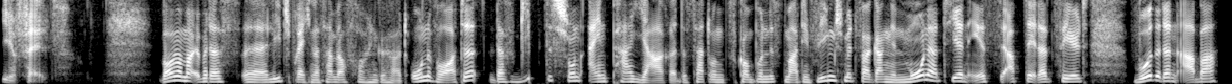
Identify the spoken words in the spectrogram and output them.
ihr Fels. Wollen wir mal über das äh, Lied sprechen, das haben wir auch vorhin gehört. Ohne Worte, das gibt es schon ein paar Jahre. Das hat uns Komponist Martin Fliegenschmidt vergangenen Monat hier in ESC Update erzählt, wurde dann aber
